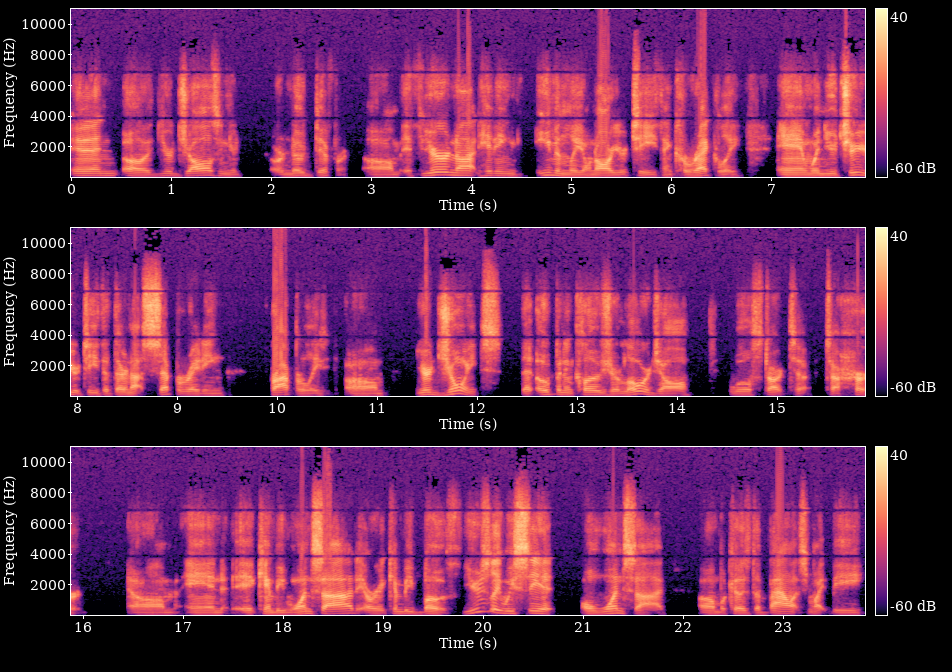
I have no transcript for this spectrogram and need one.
and uh, your jaws and your are no different. Um, if you're not hitting evenly on all your teeth and correctly, and when you chew your teeth that they're not separating properly, um, your joints that open and close your lower jaw will start to to hurt. um, and it can be one side or it can be both. Usually, we see it on one side um, because the balance might be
